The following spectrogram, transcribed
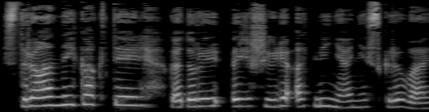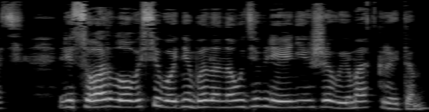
Странный коктейль, который решили от меня не скрывать. Лицо Орлова сегодня было на удивление живым и открытым.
